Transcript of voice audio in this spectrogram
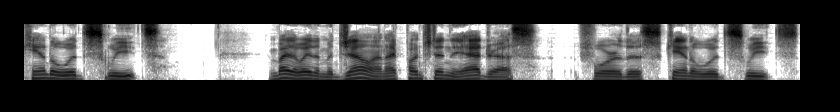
Candlewood Suites. And by the way, the Magellan, I punched in the address for this Candlewood Suites,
